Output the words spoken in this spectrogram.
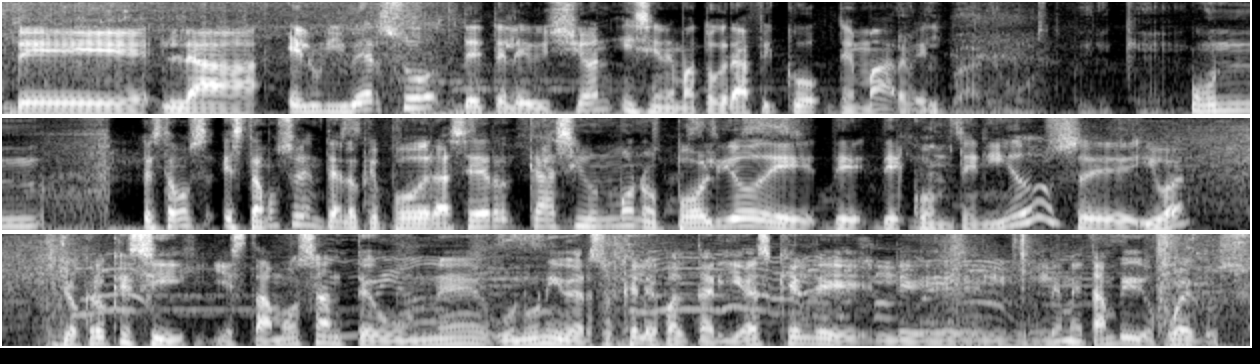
de la el universo de televisión y cinematográfico de Marvel. Un, estamos, estamos frente a lo que podrá ser casi un monopolio de, de- de contenidos, eh, Iván. Yo creo que sí, y estamos ante un, eh, un universo que le faltaría es que le, le- le metan videojuegos.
